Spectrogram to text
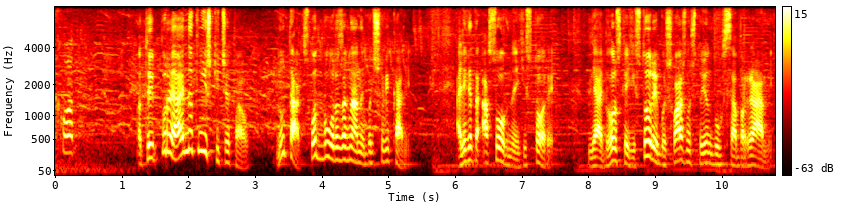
сход. А ты рэальна кніжкі чытаў. Ну так, сход быў разагнаны бальшавікамі. Але гэта асобная гісторыя. Для беларускай гісторыі больш важна, што ён быў сабраны.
